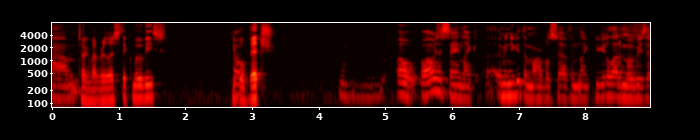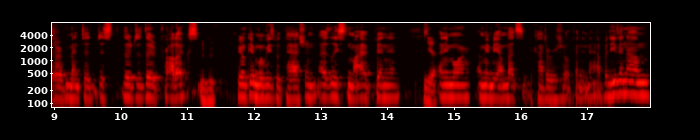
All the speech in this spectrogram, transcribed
Um, Talking about realistic movies. People Oh. bitch. Oh, well, I was just saying, like, I mean, you get the Marvel stuff, and like, you get a lot of movies that are meant to just they're they're products. Mm-hmm. You don't get movies with passion, at least in my opinion, Yeah. anymore. I mean, maybe I'm, that's a controversial opinion now, but even um,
